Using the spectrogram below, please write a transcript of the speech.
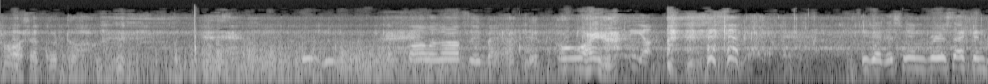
What a good dog. falling off the back. Oh, are you? Yeah. you got to swim for a second.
